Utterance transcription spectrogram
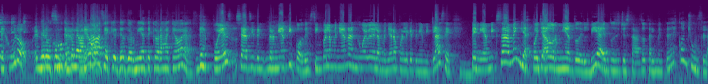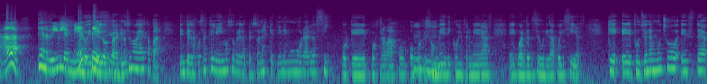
te juro. Pero ¿cómo que te feo. levantabas? ¿Y a qué- de- dormías de qué horas a qué horas? Después, o sea, si te- dormía tipo de 5 de la mañana a 9 de la mañana, ponerle que tenía mi clase, tenía mi examen y después ya dormía todo el día. Entonces yo estaba totalmente desconchunflada, terriblemente. Bueno, entre los, sí. para que no se me vaya a escapar, entre las cosas que leímos sobre las personas que tienen un horario así, porque por trabajo o porque son médicos, enfermeras, eh, guardias de seguridad, policías, que eh, funciona mucho este,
